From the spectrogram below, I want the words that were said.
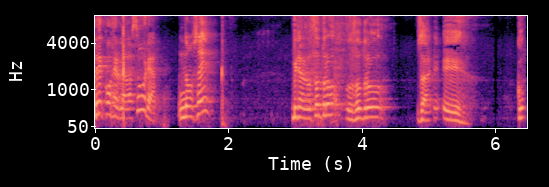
recoger la basura. No sé. Mira, nosotros, nosotros, o sea, eh, co-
